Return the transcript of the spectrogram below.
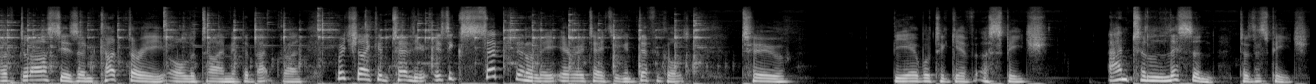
of glasses and cutlery all the time in the background, which I can tell you is exceptionally irritating and difficult to be able to give a speech and to listen to the speech.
